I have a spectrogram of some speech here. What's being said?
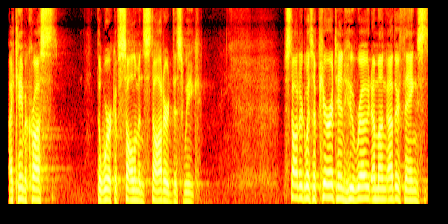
I came across the work of Solomon Stoddard this week. Stoddard was a Puritan who wrote, among other things,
